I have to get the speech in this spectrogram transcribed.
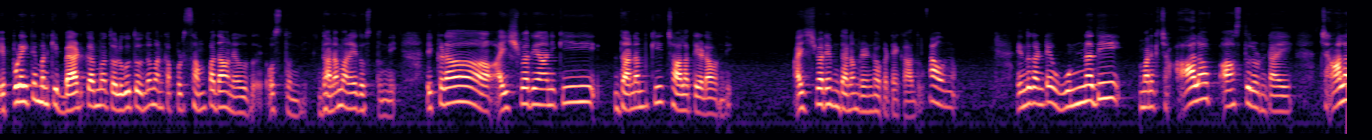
ఎప్పుడైతే మనకి బ్యాడ్ కర్మ తొలగుతుందో మనకు అప్పుడు సంపద అనేది వస్తుంది. ధనం అనేది వస్తుంది. ఇక్కడ ఐశ్వర్యానికి ధనంకి చాలా తేడా ఉంది. ఐశ్వర్యం ధనం రెండు ఒకటే కాదు. అవును. ఎందుకంటే ఉన్నది మనకి చాలా ఆస్తులు ఉంటాయి చాలా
